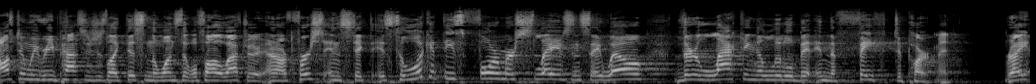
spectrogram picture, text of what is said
Often we read passages like this and the ones that will follow after, and our first instinct is to look at these former slaves and say, well, they're lacking a little bit in the faith department, right?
